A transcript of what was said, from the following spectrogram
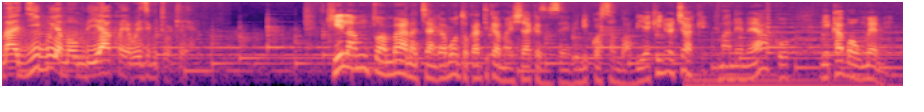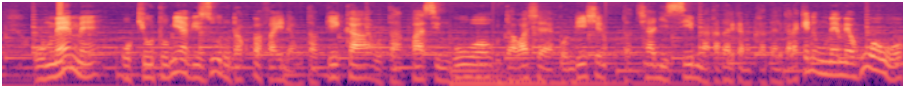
majibu ya maombi yako hayawezi kutokea. Kila mtu ambaye ana changamoto katika maisha yake sasa hivi ni kwa sababu ya kinywa chake. Maneno yako ni kama umeme. Umeme ukiutumia vizuri utakupa faida. Utapika utapasi nguo utawasha ya condition utachaji simu na kadhalika na kadhalika. Lakini umeme huo huo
